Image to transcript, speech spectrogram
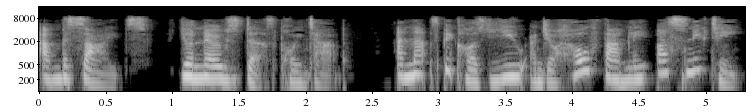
And besides, your nose does point up, and that's because you and your whole family are snooty.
